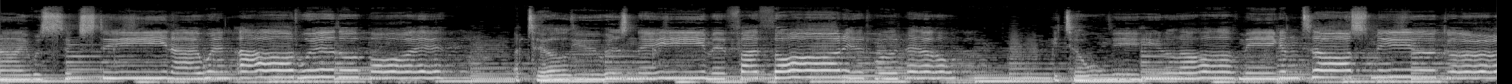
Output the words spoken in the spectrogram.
I was 16, I went out with a boy. I'd tell you his name if I thought it would help. He told me he loved me and tossed me a girl.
